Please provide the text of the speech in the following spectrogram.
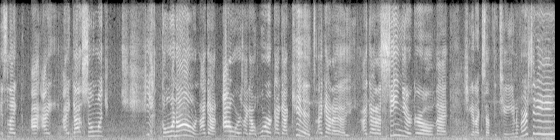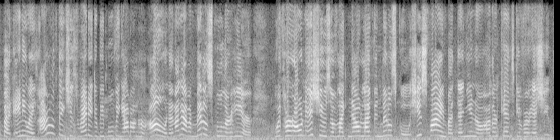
it's like I I, I got so much shit going on. I got hours. I got work. I got kids. I got a I got a senior girl that she got accepted to university. But anyways, I don't think she's ready to be moving out on her own. And I got a middle schooler here with her own issues of like now life in middle school. She's fine, but then you know other kids give her issues.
